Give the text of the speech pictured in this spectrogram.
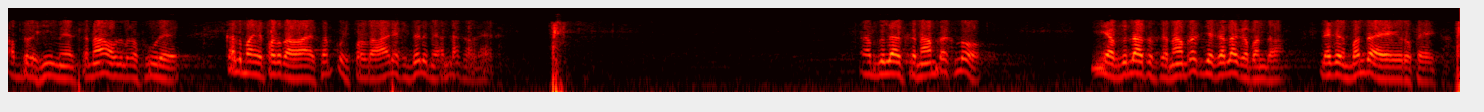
عبد الرحیم ہے، اس کا نام عبد الغفور ہے۔ کلمہ یہ پڑھ رہا ہے، سب کچھ پڑھ رہا ہے، لیکن دل میں اللہ کا غیر ہے۔ عبداللہ اس کا نام رکھ لو۔ یہ عبداللہ تو اس کا نام رکھ جائے اللہ کا بندہ۔ لیکن بندہ ہے روپے کا۔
